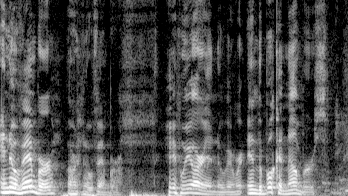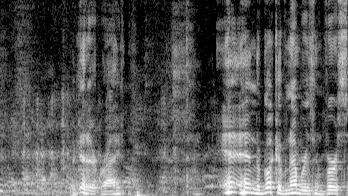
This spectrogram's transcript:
In November, or November, we are in November, in the book of Numbers, get it right. In, the book of Numbers, in verse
